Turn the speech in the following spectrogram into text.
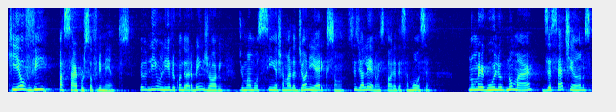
que eu vi passar por sofrimentos. Eu li um livro quando eu era bem jovem, de uma mocinha chamada Johnny Erickson. Vocês já leram a história dessa moça? Num mergulho no mar, 17 anos,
